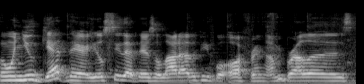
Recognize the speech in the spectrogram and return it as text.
But when you get there, you'll see that there's a lot of other people offering umbrellas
